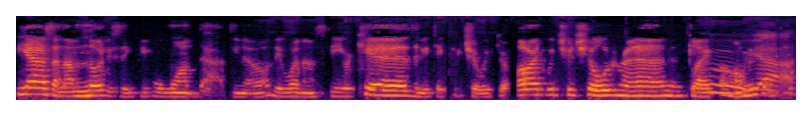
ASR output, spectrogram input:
yes, and I'm noticing people want that. You know, they want to see your kids and you take picture with your art with your children. It's like, oh, Ooh, maybe yeah.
